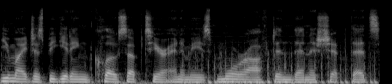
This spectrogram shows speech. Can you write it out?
you might just be getting close up to your enemies more often than a ship that's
